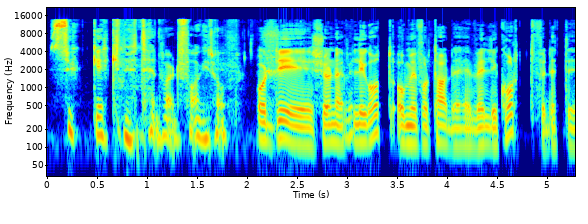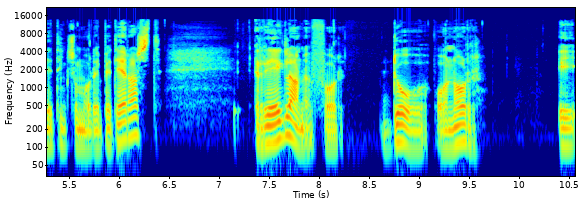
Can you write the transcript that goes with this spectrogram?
sukker Knut Edvard Fagerholm. Og det skjønner jeg veldig godt, og vi får ta det veldig kort, for dette er ting som må repeteres. Reglene for da og når er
